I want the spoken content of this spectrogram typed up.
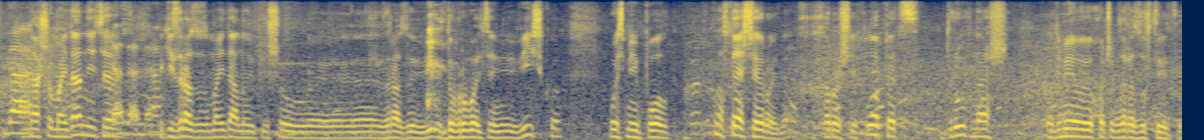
Да. нашого майданівця, Да, да, да. який зразу з Майдану пішов е, зразу ві- добровольцем в військо, восьмий полк. Настоящий герой, да? хороший хлопець, друг наш. От ми його хочемо зараз зустріти.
